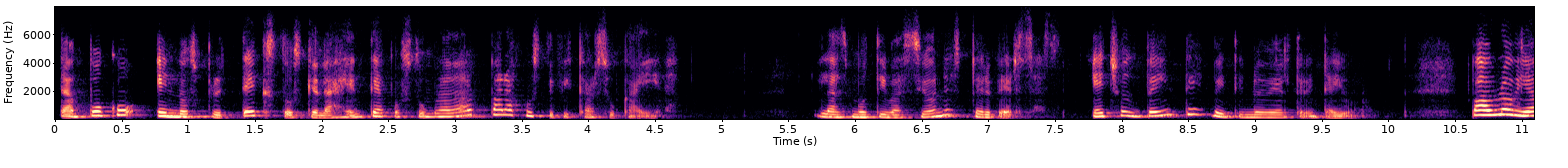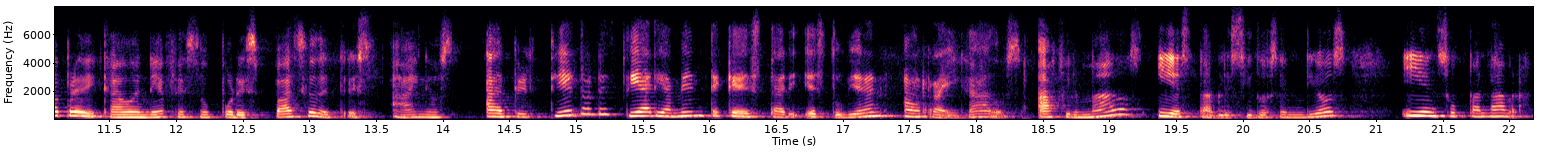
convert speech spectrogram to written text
tampoco en los pretextos que la gente acostumbra dar para justificar su caída. Las motivaciones perversas. Hechos 20, 29 al 31. Pablo había predicado en Éfeso por espacio de tres años advirtiéndoles diariamente que estuvieran arraigados, afirmados y establecidos en Dios y en su palabra.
